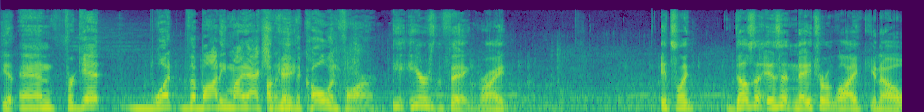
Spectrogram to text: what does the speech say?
Yep. and forget what the body might actually Okay. need the colon for. Here's the thing, right? It's like doesn't isn't nature like you know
